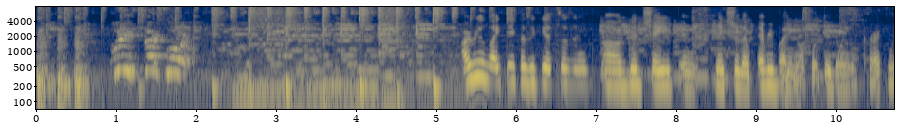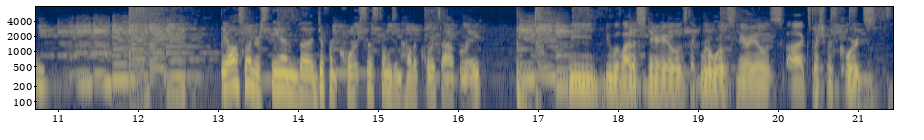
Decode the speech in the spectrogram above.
Police search warrant! I really liked it because it gets us in uh, good shape and makes sure that everybody knows what they're doing correctly. They also understand the different court systems and how the courts operate. We do a lot of scenarios, like real world scenarios, uh, especially with courts.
